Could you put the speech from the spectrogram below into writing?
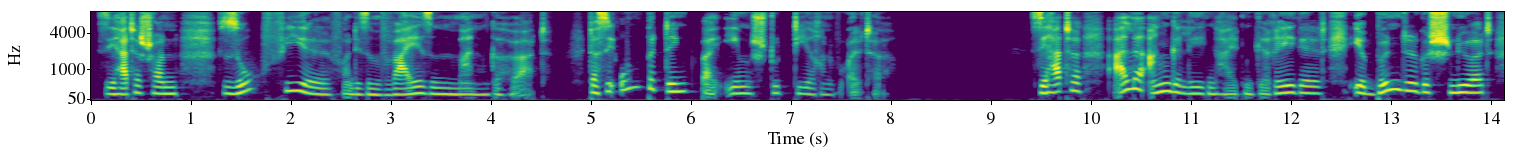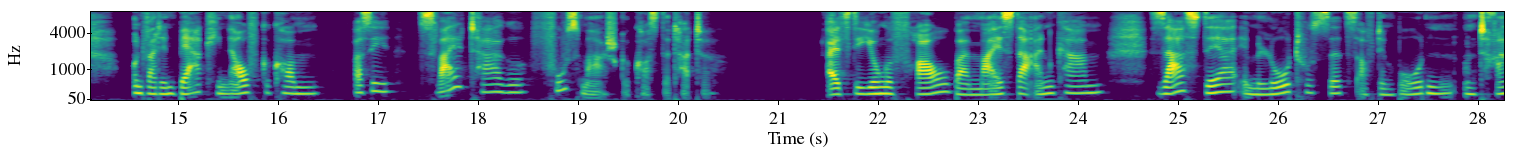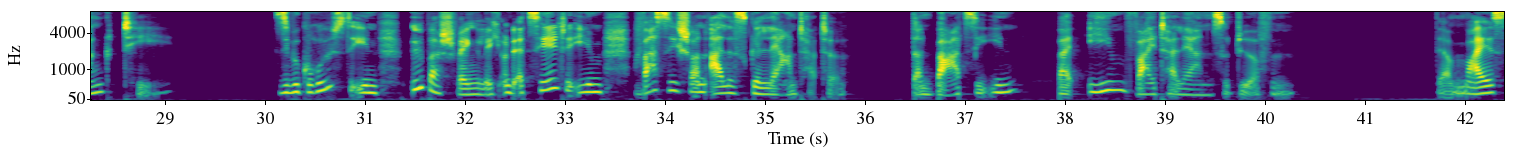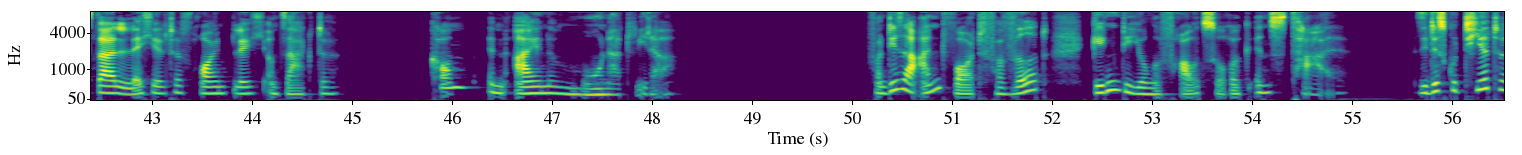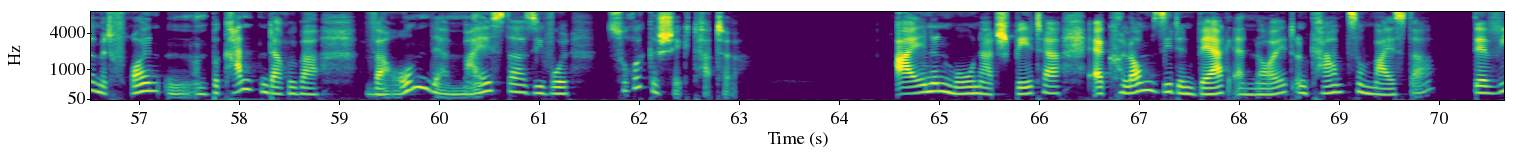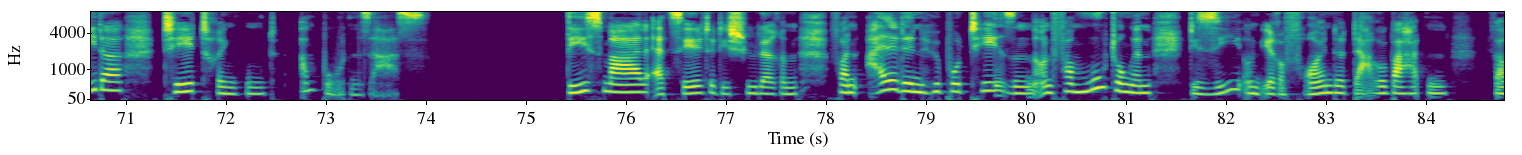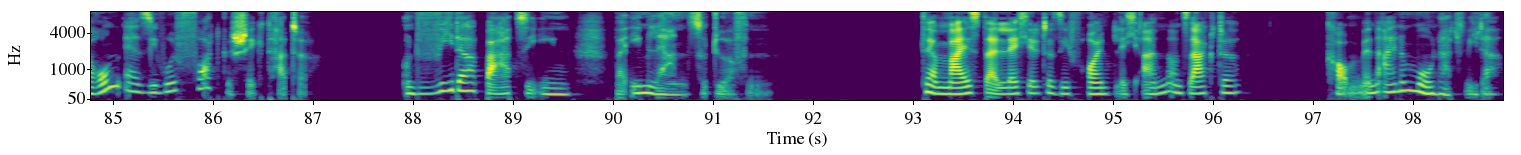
Sie hatte schon so viel von diesem weisen Mann gehört, dass sie unbedingt bei ihm studieren wollte. Sie hatte alle Angelegenheiten geregelt, ihr Bündel geschnürt und war den Berg hinaufgekommen, was sie zwei Tage Fußmarsch gekostet hatte. Als die junge Frau beim Meister ankam, saß der im Lotussitz auf dem Boden und trank Tee. Sie begrüßte ihn überschwänglich und erzählte ihm, was sie schon alles gelernt hatte. Dann bat sie ihn, bei ihm weiterlernen zu dürfen. Der Meister lächelte freundlich und sagte, Komm in einem Monat wieder. Von dieser Antwort verwirrt ging die junge Frau zurück ins Tal. Sie diskutierte mit Freunden und Bekannten darüber, warum der Meister sie wohl zurückgeschickt hatte. Einen Monat später erklomm sie den Berg erneut und kam zum Meister, der wieder Tee trinkend am Boden saß. Diesmal erzählte die Schülerin von all den Hypothesen und Vermutungen, die sie und ihre Freunde darüber hatten, warum er sie wohl fortgeschickt hatte. und wieder bat sie ihn, bei ihm lernen zu dürfen. Der Meister lächelte sie freundlich an und sagte, Komm in einem Monat wieder.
